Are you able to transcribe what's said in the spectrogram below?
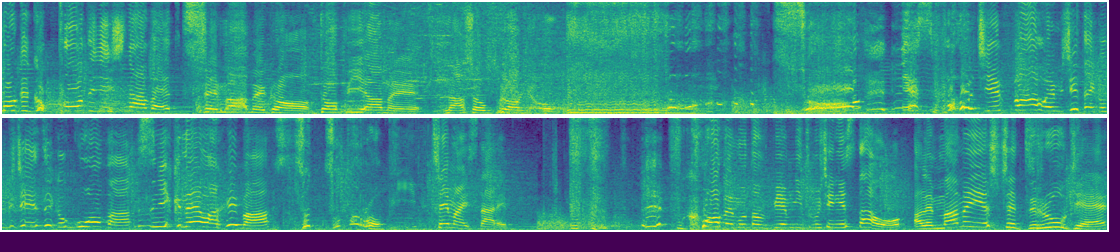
Mogę go podnieść nawet! Trzymamy go! Dobijamy naszą bronią! Co? Nie spodziewałem się tego! Gdzie jest jego głowa? Zniknęła chyba! Co, co to robi? Trzymaj, stary! W głowę mu to wbiłem, nic mu się nie stało. Ale mamy jeszcze drugie.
